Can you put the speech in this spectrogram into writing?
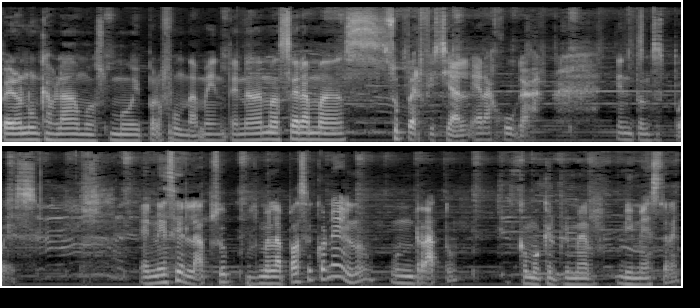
pero nunca hablábamos muy profundamente. Nada más era más superficial, era jugar. Entonces, pues, en ese lapso, pues me la pasé con él, ¿no? Un rato, como que el primer bimestre.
